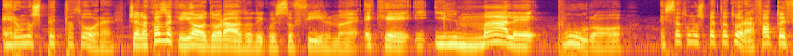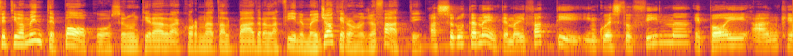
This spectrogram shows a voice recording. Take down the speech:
era uno spettatore. Cioè, la cosa che io ho adorato di questo film è che il male puro è stato uno spettatore, ha fatto effettivamente poco se non tirare la cornata al padre alla fine, ma i giochi erano già fatti. Assolutamente, ma infatti in questo film e poi anche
